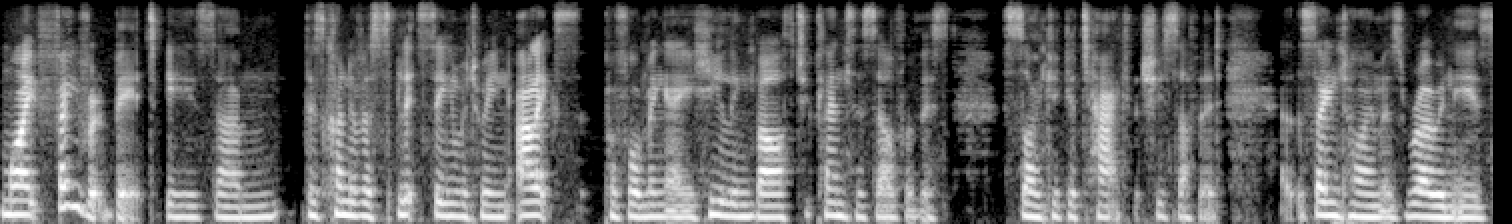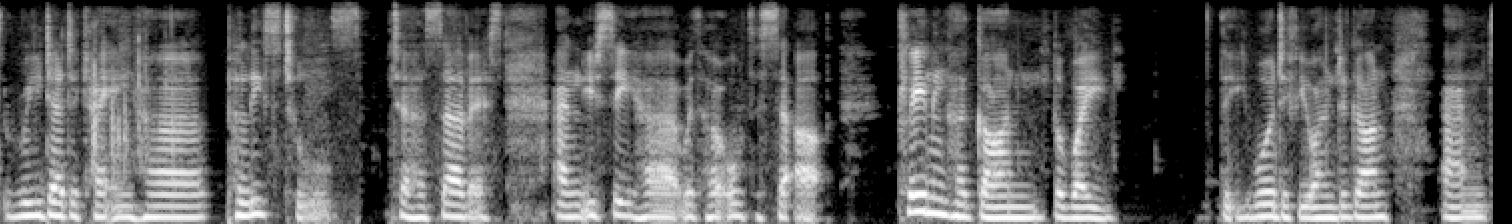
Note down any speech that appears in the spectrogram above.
My favourite bit is um, there's kind of a split scene between Alex performing a healing bath to cleanse herself of this psychic attack that she suffered, at the same time as Rowan is rededicating her police tools to her service. And you see her with her altar set up, cleaning her gun the way that you would if you owned a gun, and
